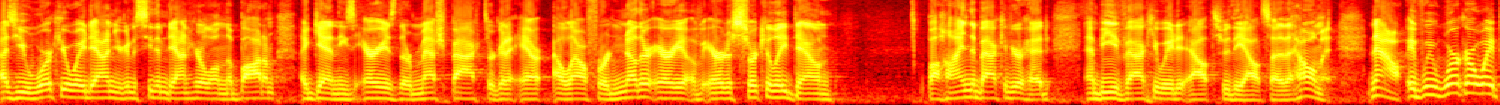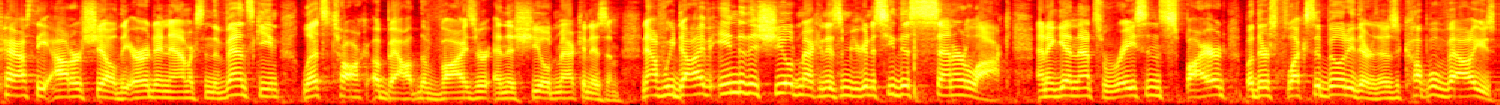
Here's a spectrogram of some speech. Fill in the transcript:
As you work your way down, you're going to see them down here along the bottom. Again, these areas, they're mesh back. They're going to allow for another area of air to circulate down behind the back of your head and be evacuated out through the outside of the helmet. Now, if we work our way past the outer shell, the aerodynamics and the vent scheme, let's talk about the visor and the shield mechanism. Now, if we dive into the shield mechanism, you're gonna see this center lock. And again, that's race inspired, but there's flexibility there. There's a couple values.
